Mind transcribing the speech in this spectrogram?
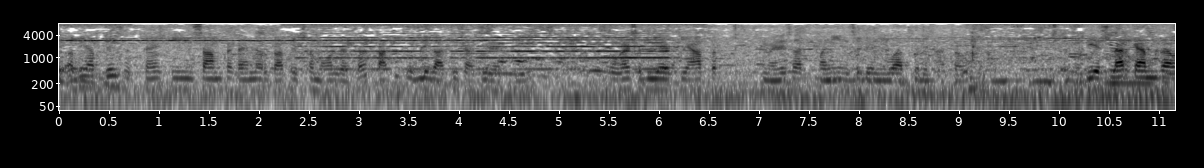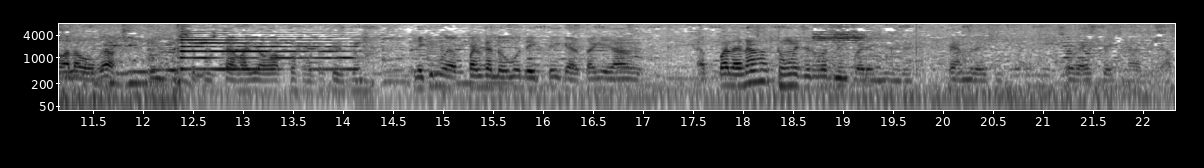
अभी आप देख सकते हैं कि शाम का टाइम है और काफ़ी अच्छा माहौल रहता है। काफ़ी पब्लिक आती जाती रहती है। तो गाइस अभी है कि यहाँ पर मेरे साथ फनी इंसिडेंट हुआ, आपको दिखाता हूँ। डी एस कैमरा वाला होगा तो पूछता है, भाई अब आपको फ़ोटो खींच दूँ। लेकिन वो एप्पल का लोगो देखते ही कहता कि, यार एप्पल है ना, तुम्हें ज़रूरत नहीं पड़ेगी मेरे कैमरे की। सो गाइस देखना अभी आप।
